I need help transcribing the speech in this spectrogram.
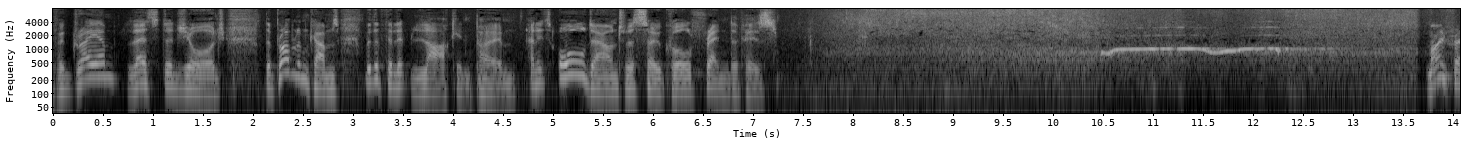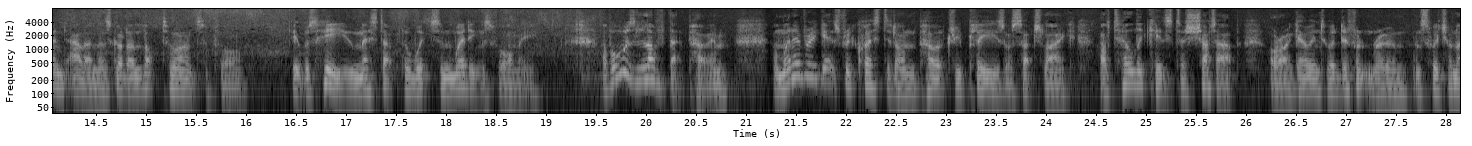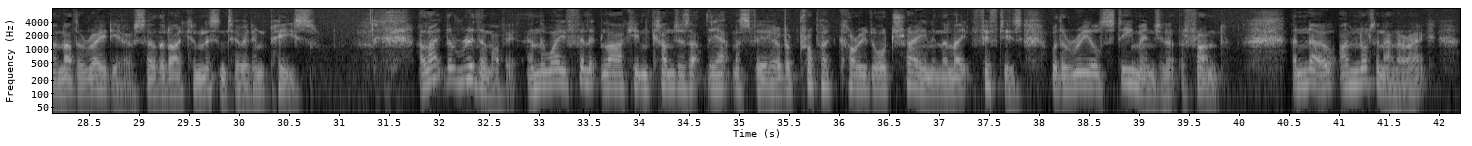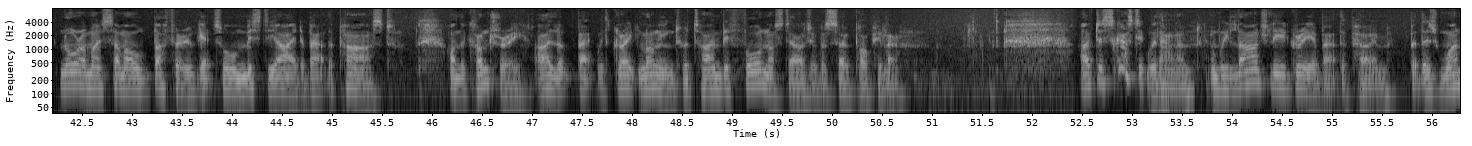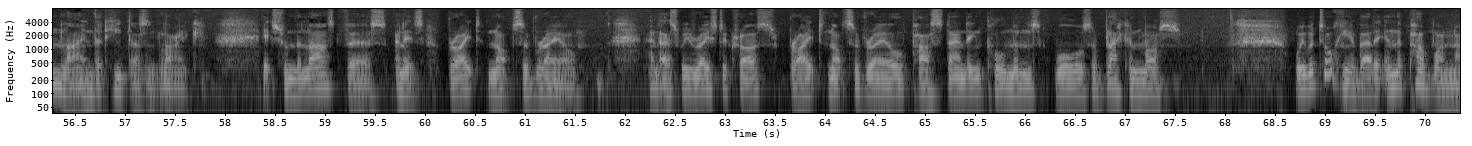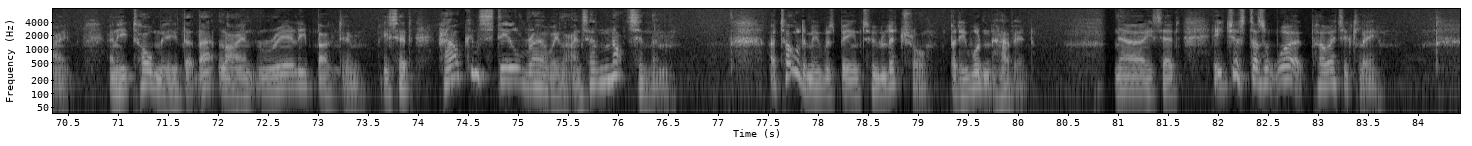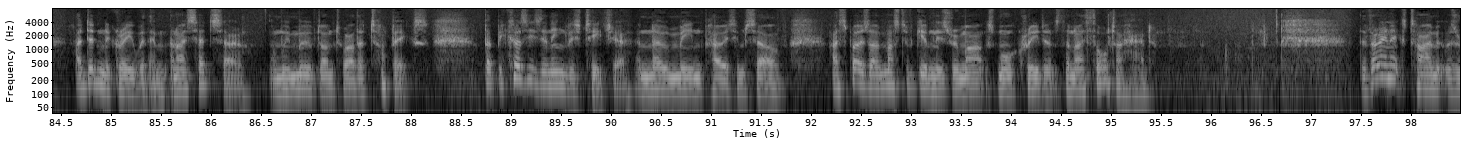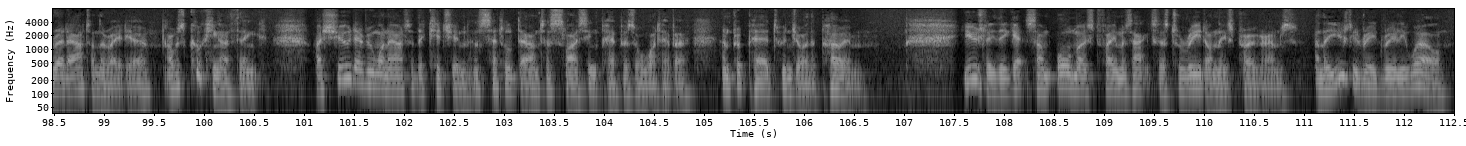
For Graham Lester George. The problem comes with a Philip Larkin poem, and it's all down to a so called friend of his. My friend Alan has got a lot to answer for. It was he who messed up the Whitsun weddings for me. I've always loved that poem, and whenever it gets requested on Poetry Please or such like, I'll tell the kids to shut up or I go into a different room and switch on another radio so that I can listen to it in peace. I like the rhythm of it and the way Philip Larkin conjures up the atmosphere of a proper corridor train in the late 50s with a real steam engine at the front. And no, I'm not an anorak, nor am I some old buffer who gets all misty eyed about the past. On the contrary, I look back with great longing to a time before nostalgia was so popular. I've discussed it with Alan, and we largely agree about the poem, but there's one line that he doesn't like. It's from the last verse, and it's bright knots of rail. And as we raced across, bright knots of rail, past standing pullmans, walls of blackened moss. We were talking about it in the pub one night, and he told me that that line really bugged him. He said, How can steel railway lines have knots in them? I told him he was being too literal, but he wouldn't have it. No, he said, it just doesn't work poetically. I didn't agree with him, and I said so, and we moved on to other topics. But because he's an English teacher and no mean poet himself, I suppose I must have given his remarks more credence than I thought I had. The very next time it was read out on the radio, I was cooking, I think. I shooed everyone out of the kitchen and settled down to slicing peppers or whatever, and prepared to enjoy the poem. Usually they get some almost famous actors to read on these programmes, and they usually read really well.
